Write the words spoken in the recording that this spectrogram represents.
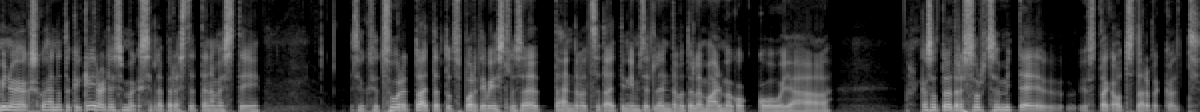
minu jaoks kohe natuke keerulisemaks, sellepärast et enamasti niisugused suured toetatud spordivõistlused tähendavad seda, et inimesed lendavad üle maailma kokku ja kasutavad ressursse mitte just väga otstarbekalt,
